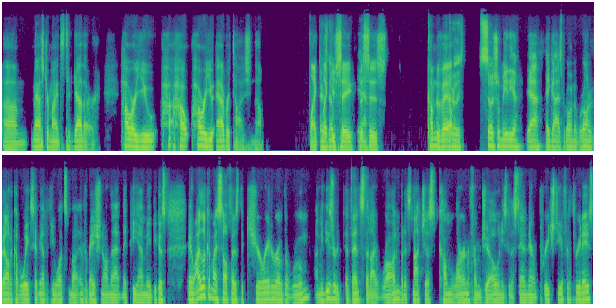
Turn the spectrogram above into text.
um, masterminds together, how are you how how are you advertising them? Like There's like no, you say, yeah. this is come to Vail. Literally social media. Yeah. Hey guys we're going to we're going to vail in a couple weeks. Hit me up if you want some uh, information on that. And they pm me because you know i look at myself as the curator of the room. I mean these are events that i run but it's not just come learn from joe and he's going to stand there and preach to you for three days.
